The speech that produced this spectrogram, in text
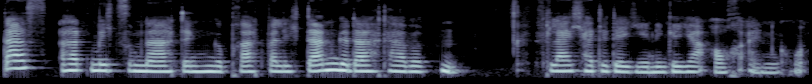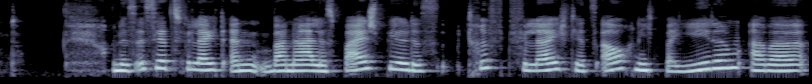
das hat mich zum Nachdenken gebracht, weil ich dann gedacht habe, hm, vielleicht hatte derjenige ja auch einen Grund. Und es ist jetzt vielleicht ein banales Beispiel, das trifft vielleicht jetzt auch nicht bei jedem, aber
